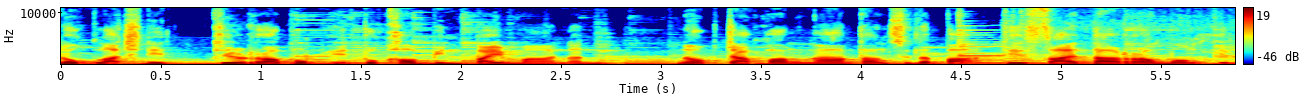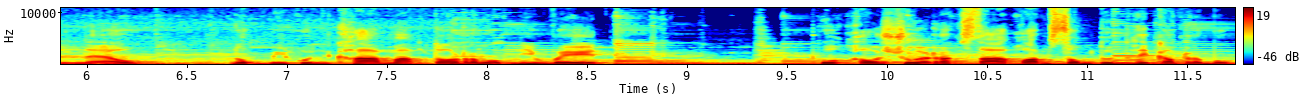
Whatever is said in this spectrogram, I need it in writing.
นกหลายชนิดที่เราพบเห็นพวกเขาบินไปมานั้น นอกจากความงามทางศิลปะที่สายตาเรามองเห็นแล้ว นกมีคุณค่ามากต่อระบบนิเวศ พวกเขาช่วยรักษาความสมดุลให้กับระบบ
